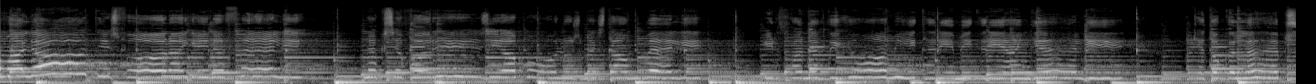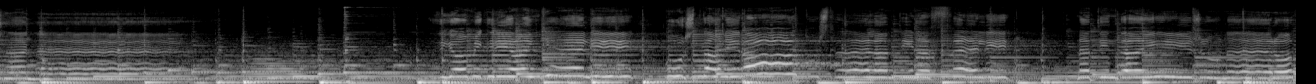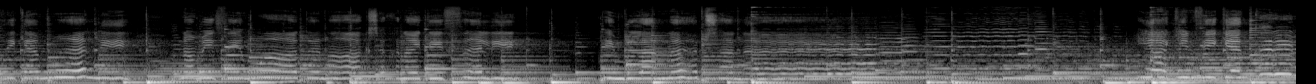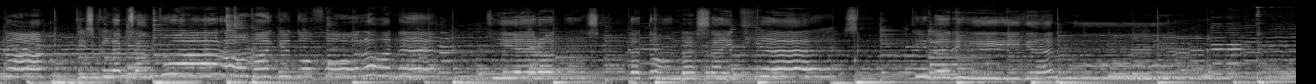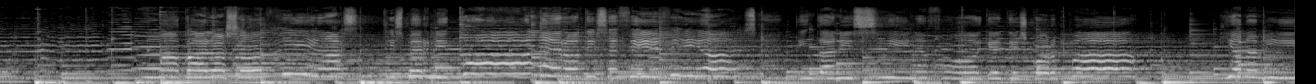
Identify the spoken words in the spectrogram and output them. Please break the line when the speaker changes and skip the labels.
στα μαλλιά της φόραγε η νεφέλη να ξεχωρίζει από όλους μες στα μπέλη ήρθανε δυο μικροί μικροί αγγέλοι και το κλέψανε. Δυο μικροί αγγέλοι που στα όνειρά τους θέλαν την εφέλη να την ταΐζουνε ρόδι και μέλι να μη θυμάται έρωτες πετώντας αητιές την περίγενουν Μα καλός ο Δίας της παίρνει το νερό της εφηβείας την κάνει σύννεφο και τη σκορπά για να μην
